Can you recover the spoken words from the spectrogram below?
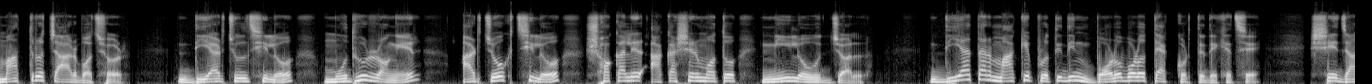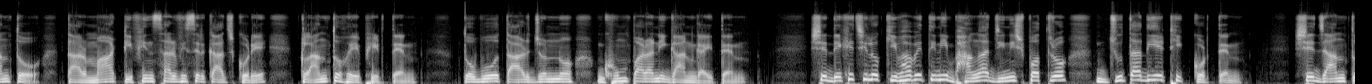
মাত্র চার বছর। দিয়ার চুল ছিল মধুর রঙের আর চোখ ছিল সকালের আকাশের মতো নীল ও উজ্জ্বল। দিয়া তার মাকে প্রতিদিন বড় বড় ত্যাগ করতে দেখেছে। সে জানত তার মা টিফিন সার্ভিসের কাজ করে ক্লান্ত হয়ে ফিরতেন, তবুও তার জন্য ঘুমপাড়ানি গান গাইতেন। সে দেখেছিল কীভাবে তিনি ভাঙা জিনিসপত্র জুতা দিয়ে ঠিক করতেন। সে জানত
